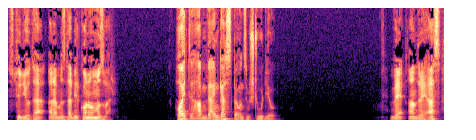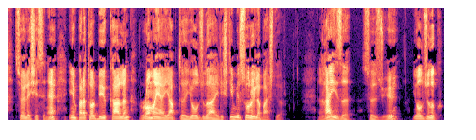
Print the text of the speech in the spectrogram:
stüdyoda aramızda bir konuğumuz var. Heute haben wir einen Gast bei uns im Studio. Ve Andreas söyleşisine İmparator Büyük Karl'ın Roma'ya yaptığı yolculuğa ilişkin bir soruyla başlıyor. Reise sözcüğü yolculuk,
